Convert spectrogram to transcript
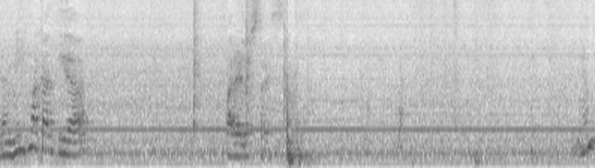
la misma cantidad para los tres. Bien.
